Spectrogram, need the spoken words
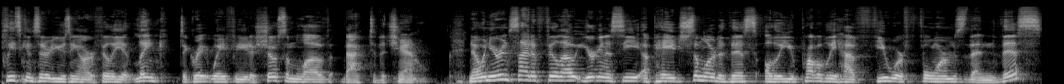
please consider using our affiliate link. It's a great way for you to show some love back to the channel. Now, when you're inside of Fillout, you're going to see a page similar to this, although you probably have fewer forms than this.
